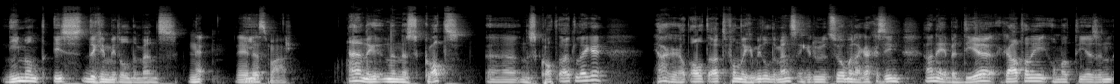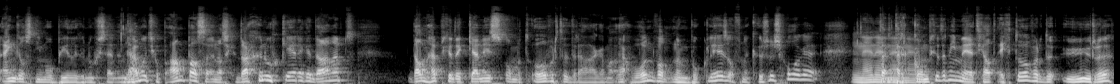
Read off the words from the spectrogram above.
niemand is de gemiddelde mens. Nee, nee, dat is waar. En een, een, squat, eh, een squat uitleggen, ja, je gaat altijd uit van de gemiddelde mens en je doet het zo, maar dan ga je zien, ah nee, bij die gaat dat niet, omdat die zijn enkels niet mobiel genoeg zijn. En daar moet je op aanpassen. En als je dat genoeg keren gedaan hebt, dan heb je de kennis om het over te dragen. Maar gewoon van een boek lezen of een cursus volgen, Nee, nee, daar, nee. kom je er niet mee. Het gaat echt over de uren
